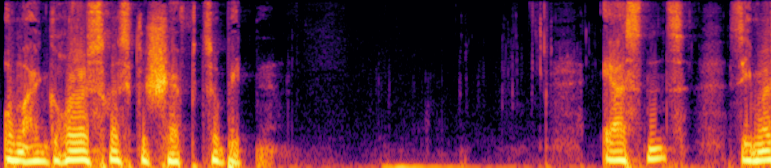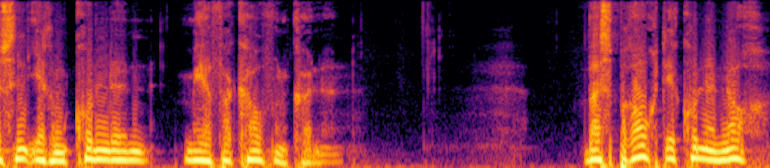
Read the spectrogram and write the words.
um ein größeres Geschäft zu bitten. Erstens, Sie müssen Ihrem Kunden mehr verkaufen können. Was braucht Ihr Kunde noch,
